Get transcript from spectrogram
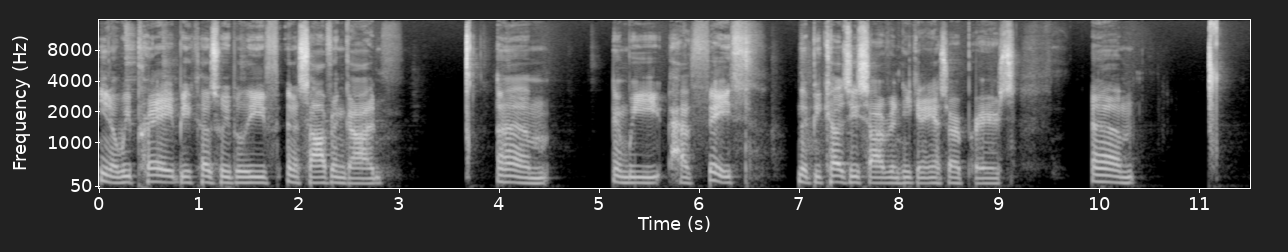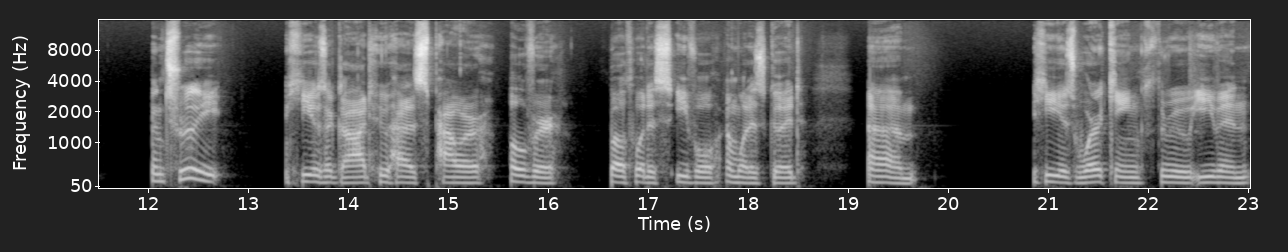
You know, we pray because we believe in a sovereign God, um, and we have faith that because He's sovereign, He can answer our prayers. Um, and truly, He is a God who has power over both what is evil and what is good. Um, he is working through even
